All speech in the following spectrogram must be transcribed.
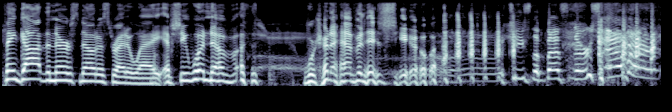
Thank God the nurse noticed right away. If she wouldn't have, we're going to have an issue. She's the best nurse ever.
